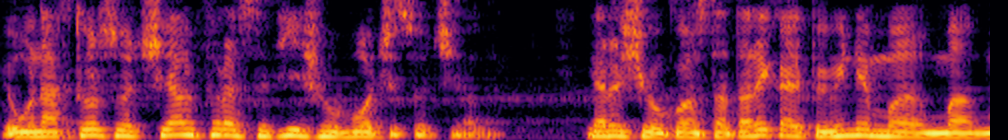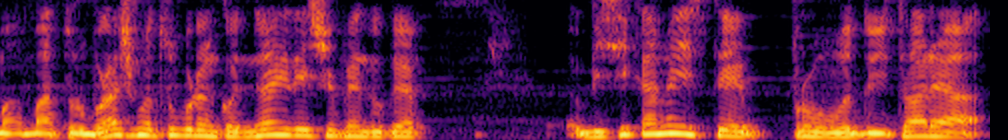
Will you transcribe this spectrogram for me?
un actor social fără să fie și o voce socială. Iar și o constatare care pe mine m-a, m-a, m-a turburat și mă tulbură în continuare, de ce? Pentru că Biserica nu este provăduitoarea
